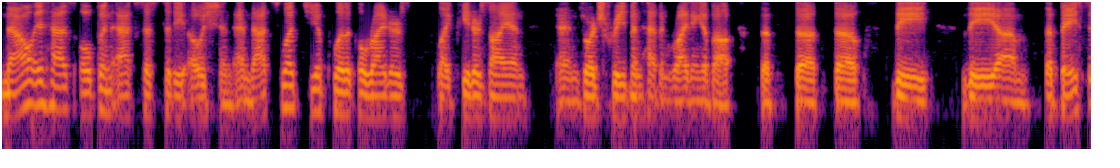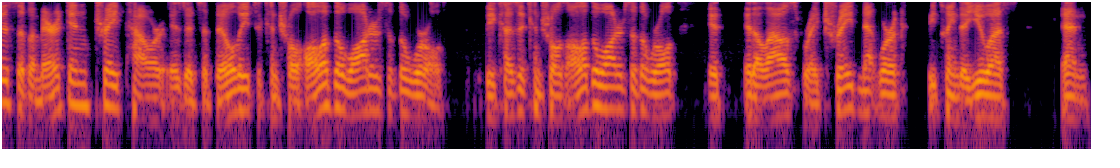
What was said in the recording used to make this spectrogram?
now it has open access to the ocean, and that's what geopolitical writers like Peter Zeihan and George Friedman have been writing about. The the the the the um, the basis of American trade power is its ability to control all of the waters of the world. Because it controls all of the waters of the world, it, it allows for a trade network between the U.S. and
